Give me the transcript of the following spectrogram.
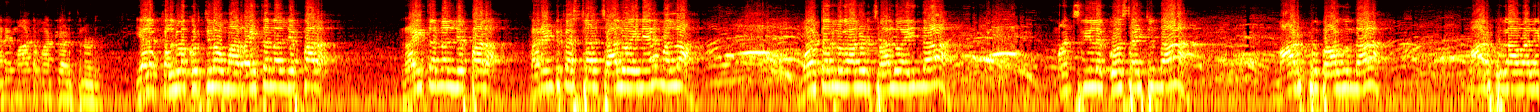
అనే మాట మాట్లాడుతున్నాడు. ఇలా కల్వకుర్తిలో మా రైతన్నలు చెప్పాలా? రైతన్నలు చెప్పాలా? కరెంటు కష్టాలు చాలు అయినాయా మళ్ళా? మోటార్లు కాలుడు చాలు అయిందా? మంచినీళ్ళ గోస్ట్ అవుతుందా మార్పు బాగుందా? మార్పు కావాలి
